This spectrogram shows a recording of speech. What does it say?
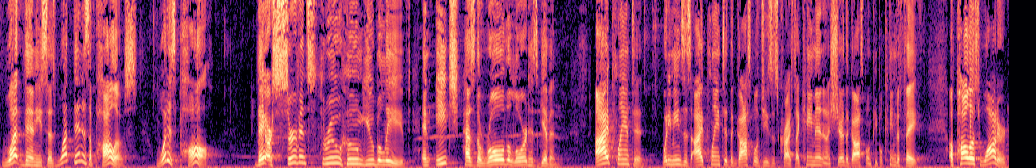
What then, he says, what then is Apollos? What is Paul? They are servants through whom you believed, and each has the role the Lord has given. I planted, what he means is, I planted the gospel of Jesus Christ. I came in and I shared the gospel, and people came to faith. Apollos watered.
